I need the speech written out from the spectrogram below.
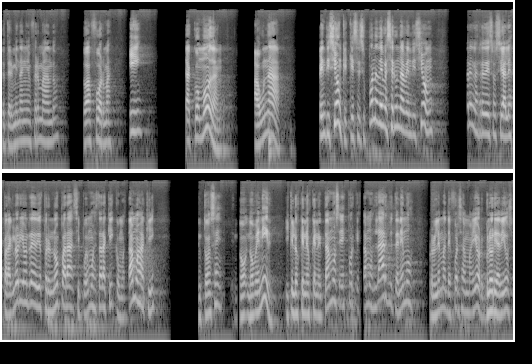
se terminan enfermando, de todas formas, y se acomodan a una bendición, que, que se supone debe ser una bendición, estar en las redes sociales para gloria y honra de Dios, pero no para, si podemos estar aquí como estamos aquí, entonces no, no venir. Y que los que nos conectamos es porque estamos largos y tenemos problemas de fuerza mayor, gloria a Dios.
